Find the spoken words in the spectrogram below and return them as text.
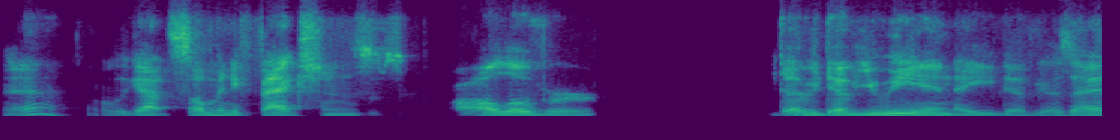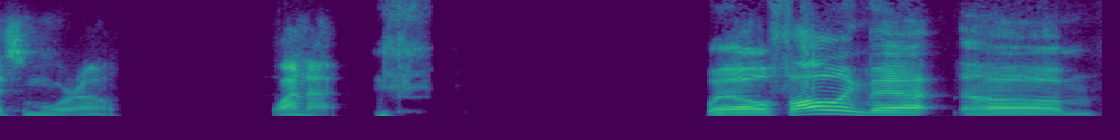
Yeah, we got so many factions all over WWE and AEW. Let's add some more. I why not? well, following that, um,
